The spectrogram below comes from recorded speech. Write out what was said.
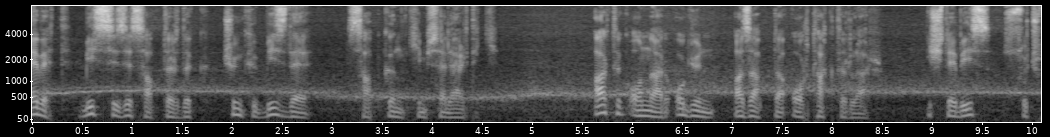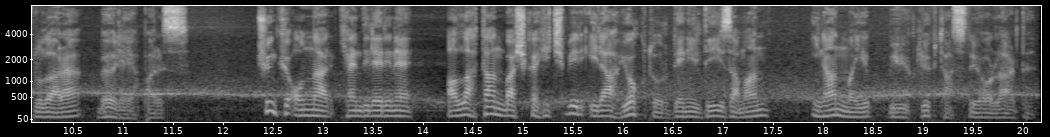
Evet, biz sizi saptırdık çünkü biz de sapkın kimselerdik. Artık onlar o gün azapta ortaktırlar. İşte biz suçlulara böyle yaparız. Çünkü onlar kendilerine Allah'tan başka hiçbir ilah yoktur denildiği zaman inanmayıp büyüklük taslıyorlardı.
